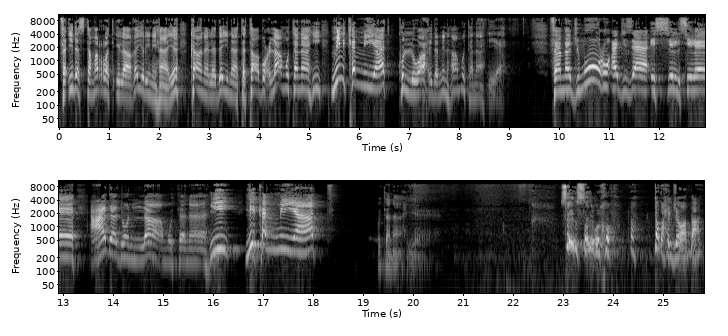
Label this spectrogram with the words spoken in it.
فإذا استمرت إلى غير نهاية كان لدينا تتابع لا متناهي من كميات كل واحدة منها متناهية. فمجموع أجزاء السلسلة عدد لا متناهي لكميات متناهية. سيد الصدر خف اتضح الجواب بعد.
